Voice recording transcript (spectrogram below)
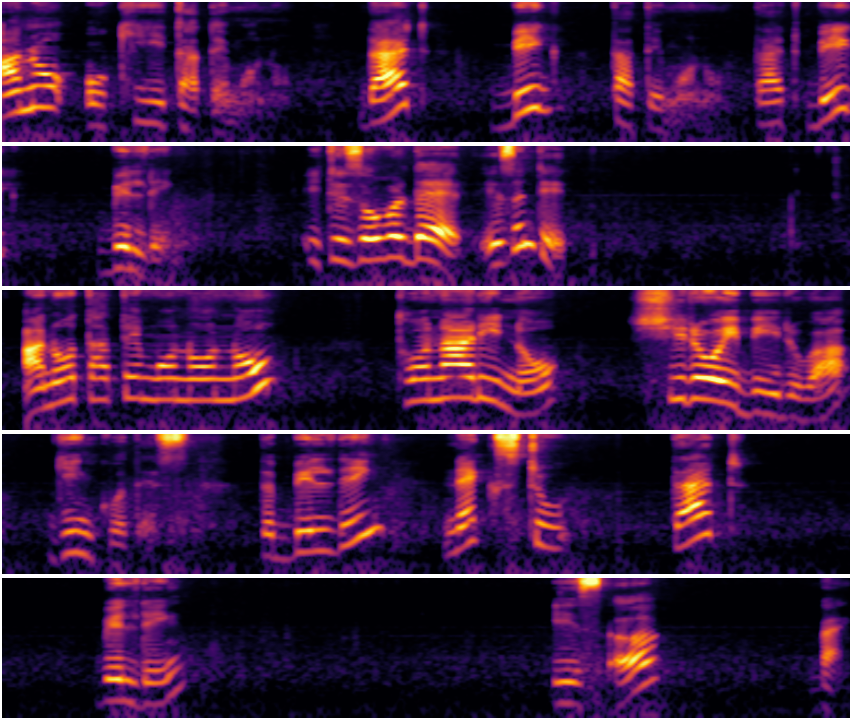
ano oki tatemono that big tatemono, that big building. It is over there, is not it? Ano no shiroi biru ginko desu. The building next to that building is a bank.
